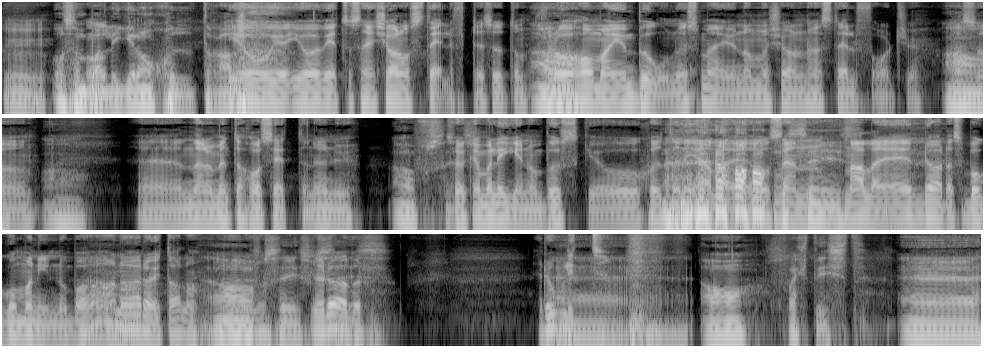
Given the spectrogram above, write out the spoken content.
mm. Och sen bara Och- ligger de och skjuter alla. Jo, jag, jo, jag vet. Och sen kör de stealth dessutom. Ja. För då har man ju en bonus med ju när man kör den här stealth archer. Ja, Alltså, ja, eh, när de inte har sett den ännu. Ja. Så kan man ligga i någon buske och skjuta ner alla och sen när alla är döda så bara går man in och bara Ja. ja. nu har jag röjt alla. Nu- precis. nu är det över. Roligt. Eh, ja, faktiskt. Eh,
